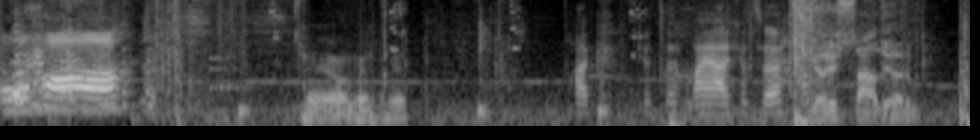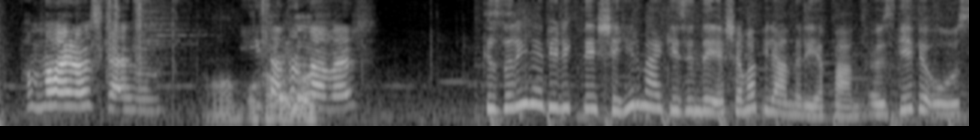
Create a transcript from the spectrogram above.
Oha. Bak kötü. Bayağı kötü. Görüş sağlıyorum. Mahir hoş geldin. Tamam İyi senden ne haber? Kızlarıyla birlikte şehir merkezinde yaşama planları yapan Özge ve Oğuz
